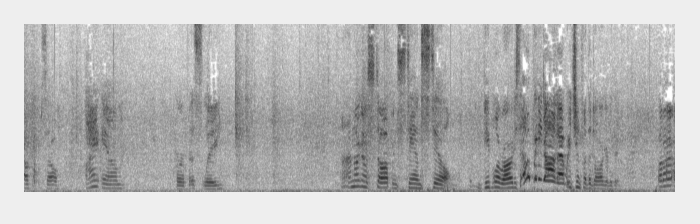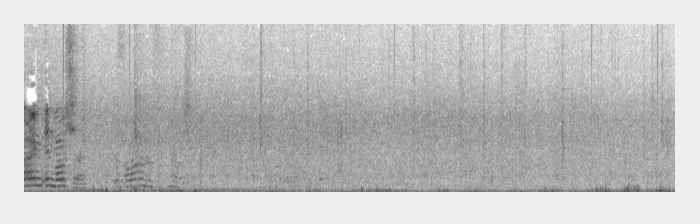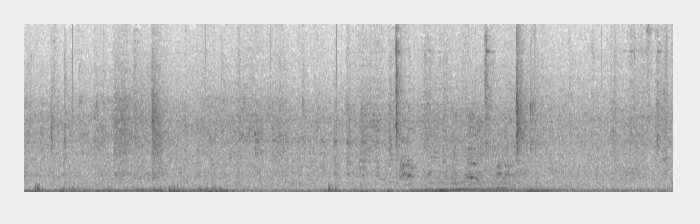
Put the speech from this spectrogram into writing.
Okay, so I am purposely. I'm not going to stop and stand still. People are already saying, "Oh, pretty dog!" I'm reaching for the dog, everything. But I, I'm in motion. This arm is in motion.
